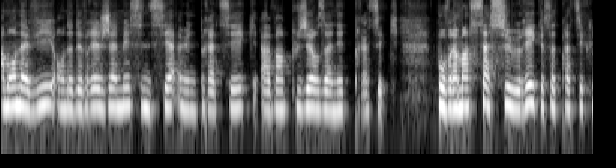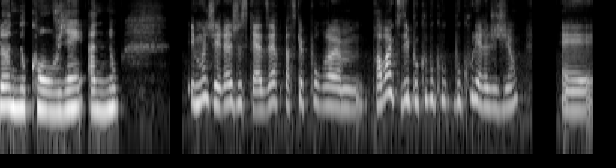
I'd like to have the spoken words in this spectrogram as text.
à mon avis, on ne devrait jamais s'initier à une pratique avant plusieurs années de pratique pour vraiment s'assurer que cette pratique-là nous convient à nous. Et moi, j'irais jusqu'à dire, parce que pour, euh, avoir étudié beaucoup, beaucoup, beaucoup les religions, euh,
